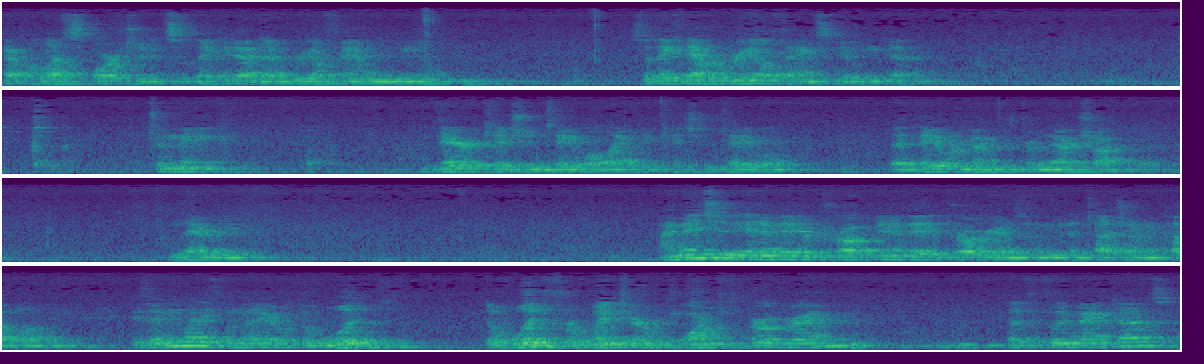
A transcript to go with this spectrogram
that were less fortunate so they could have that real family meal. So they could have a real Thanksgiving dinner. To make their kitchen table like the kitchen table that they remembered from their childhood, from their youth. I mentioned innovative, pro- innovative programs, and I'm going to touch on a couple of them. Is anybody familiar with the Wood, the Wood for Winter Warmth program that the food bank does?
